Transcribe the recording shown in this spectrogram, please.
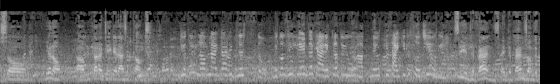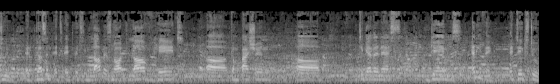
so you know uh, we gotta take it as it comes Do you think love like that exists though? Because you played the character तो you आपने उसकी साइकी तो सोची होगी ना See, it depends. It depends on the two. It doesn't. It, it, it's love is not love, hate, uh, compassion, uh, togetherness, games, anything. It takes two,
